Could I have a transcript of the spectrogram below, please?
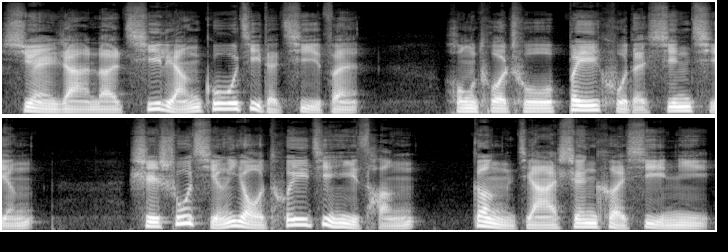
渲染了凄凉孤寂的气氛。烘托出悲苦的心情，使抒情又推进一层，更加深刻细腻，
